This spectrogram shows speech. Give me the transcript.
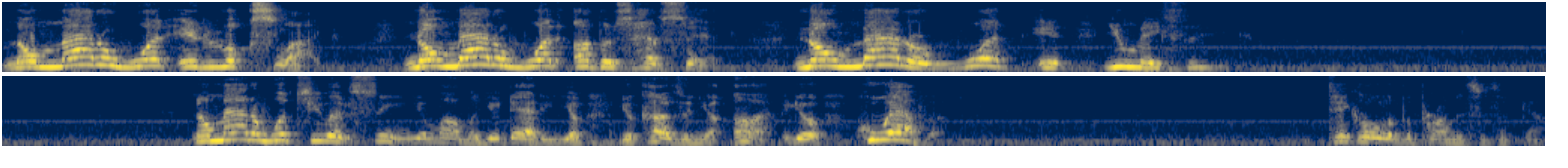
no matter what it looks like, no matter what others have said, no matter what it you may think, No matter what you have seen, your mama, your daddy, your, your cousin, your aunt, your whoever, take hold of the promises of God.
